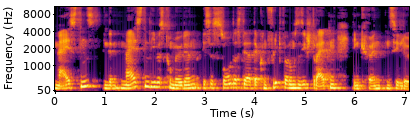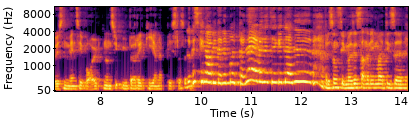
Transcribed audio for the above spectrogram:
meistens, in den meisten Liebeskomödien ist es so, dass der, der Konflikt, warum sie sich streiten, den könnten sie lösen, wenn sie wollten und sie überregieren ein bisschen. So, du bist genau wie deine Mutter, ne, oder sonst irgendwas. Es sind dann immer diese,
